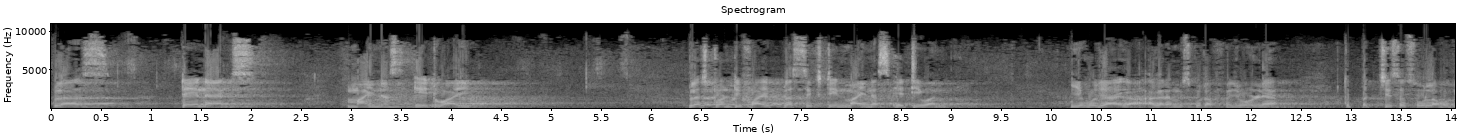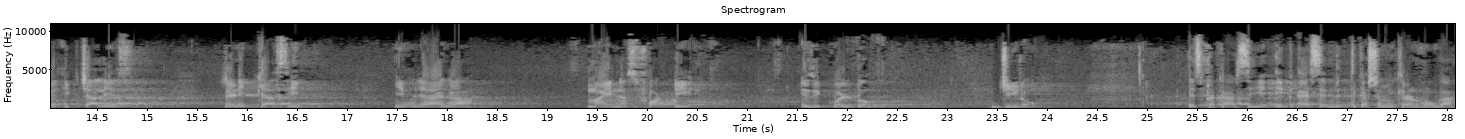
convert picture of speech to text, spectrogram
plus ten X minus eight Y plus twenty five plus sixteen minus eighty one ये हो जाएगा, अगर हम इसको रफ में जोड़ लें तो 25 और 16 हो गया इकचालीस, ऋण इक्यासी, ये हो जाएगा minus forty is equal to zero. इस प्रकार से ये एक ऐसे वृत्त का समीकरण होगा,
